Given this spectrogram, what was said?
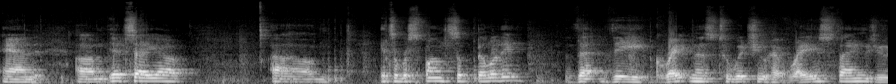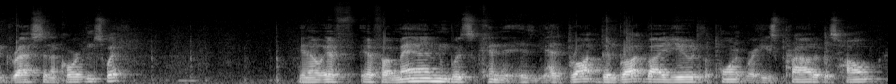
And um, it's, a, uh, um, it's a responsibility that the greatness to which you have raised things you dress in accordance with. You know, if, if a man was can has brought been brought by you to the point where he's proud of his home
